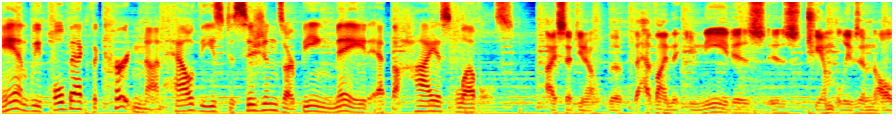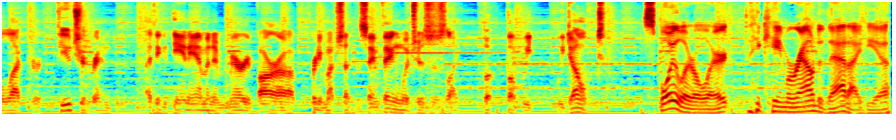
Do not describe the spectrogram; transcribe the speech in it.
And we pull back the curtain on how these decisions are being made at the highest levels. I said, you know, the, the headline that you need is is GM believes in an all electric future. And I think Dan Ammann and Mary Barra pretty much said the same thing, which is, is like, but but we, we don't. Spoiler alert, they came around to that idea.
